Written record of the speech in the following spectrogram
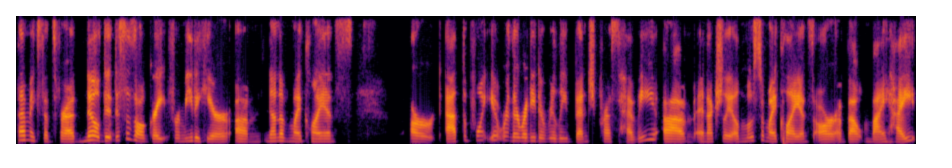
That makes sense fred. No th- this is all great for me to hear. Um, none of my clients are at the point yet where they're ready to really bench press heavy. Um, and actually, uh, most of my clients are about my height.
